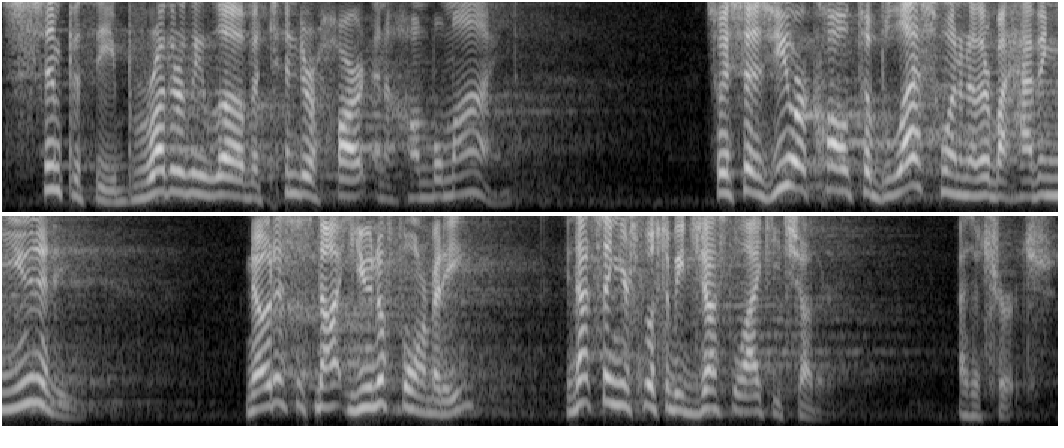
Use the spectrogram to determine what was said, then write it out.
sympathy, brotherly love, a tender heart, and a humble mind. So he says, You are called to bless one another by having unity. Notice it's not uniformity. He's not saying you're supposed to be just like each other as a church.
